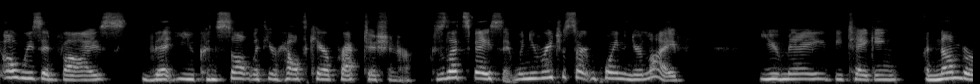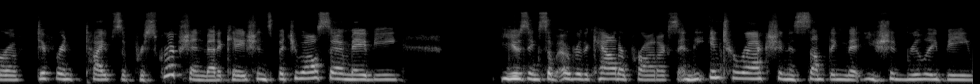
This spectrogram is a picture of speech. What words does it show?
always advise that you consult with your healthcare practitioner because let's face it, when you reach a certain point in your life, you may be taking a number of different types of prescription medications, but you also may be using some over the counter products, and the interaction is something that you should really be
